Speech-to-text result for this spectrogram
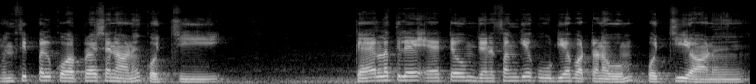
മുനിസിപ്പൽ കോർപ്പറേഷനാണ് കൊച്ചി. കേരളത്തിലെ ഏറ്റവും ജനസംഖ്യ കൂടിയ പട്ടണവും കൊച്ചിയാണ്.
